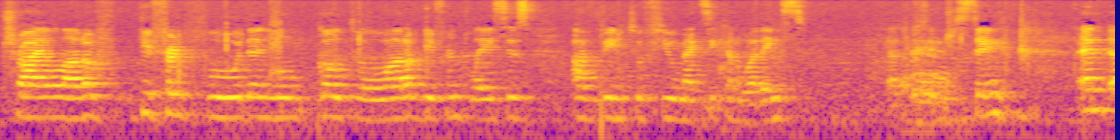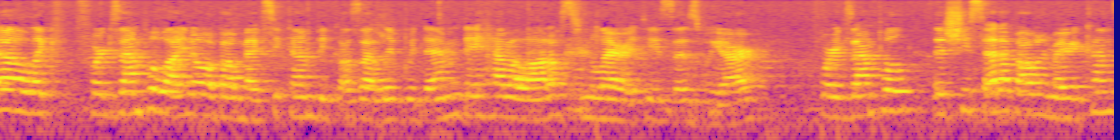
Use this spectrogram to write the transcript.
try a lot of different food, and you go to a lot of different places. I've been to a few Mexican weddings. That was interesting. And uh, like for example, I know about Mexican because I live with them. They have a lot of similarities as we are. For example, as she said about Americans,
